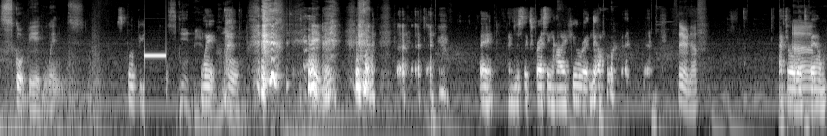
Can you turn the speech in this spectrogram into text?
Scorpion wins. Scorpio. Wait. Oh. hey, man. hey, I'm just expressing how I feel right now Fair enough. after all that Uh, spam.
